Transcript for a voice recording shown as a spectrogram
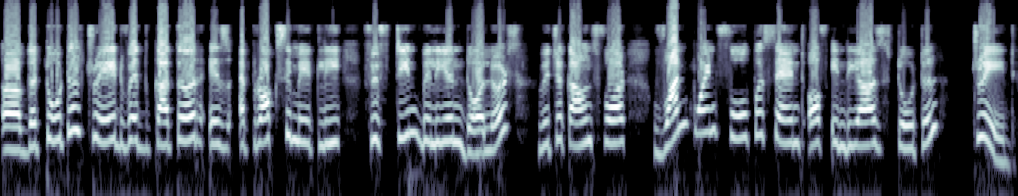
uh, the total trade with Qatar is approximately 15 billion dollars which accounts for 1.4% of India's total trade.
